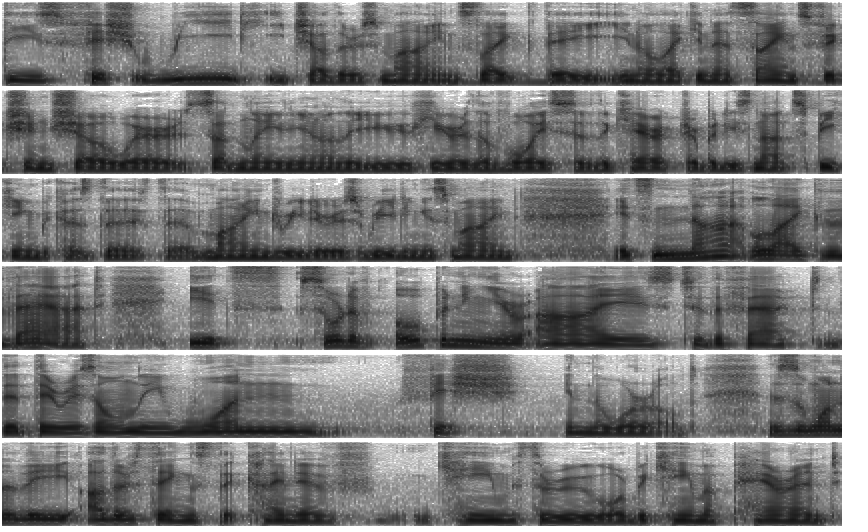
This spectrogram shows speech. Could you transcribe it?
these fish read each other's minds like they you know like in a science fiction show where suddenly you know that you hear the voice of the character but he's not speaking because the the mind reader is reading his mind. It's not like that. It's sort of opening your eyes to the fact that there is only one fish in the world. This is one of the other things that kind of came through or became apparent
